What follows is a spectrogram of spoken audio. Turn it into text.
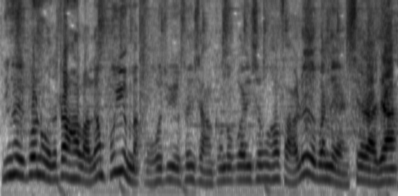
您可以关注我的账号老梁不郁闷，我会继续分享更多关于新闻和法律的观点。谢谢大家。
